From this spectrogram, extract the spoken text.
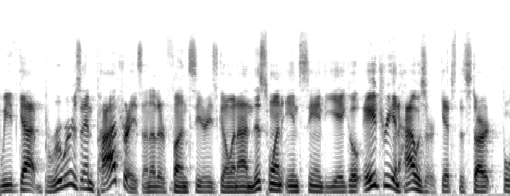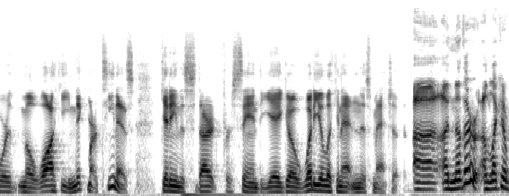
We've got Brewers and Padres, another fun series going on. This one in San Diego. Adrian Houser gets the start for Milwaukee. Nick Martinez getting the start for San Diego. What are you looking at in this matchup? Uh, another like a,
